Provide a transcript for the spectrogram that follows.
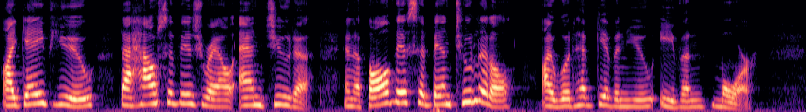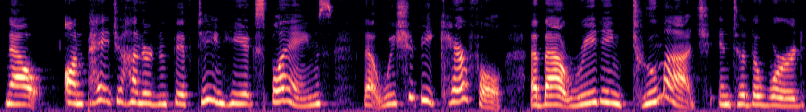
I gave you the house of Israel and Judah, and if all this had been too little, I would have given you even more. Now, on page 115, he explains that we should be careful about reading too much into the word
